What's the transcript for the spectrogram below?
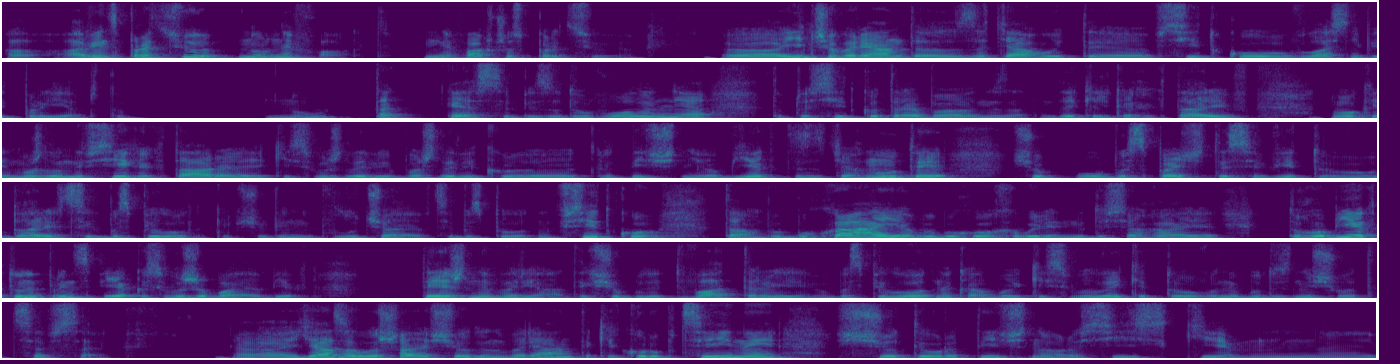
А, а він спрацює? Ну, не факт. Не факт, що спрацює. Е, інший варіант е, затягуйте в сітку власні підприємства. Ну, таке собі задоволення. Тобто сітку треба, не знаю, там декілька гектарів. Ну окей, можливо, не всі гектари, якісь важливі, важливі критичні об'єкти затягнути, щоб убезпечитися від ударів цих безпілотників, що він влучає в цей безпілотник в сітку, там вибухає, вибухова хвиля не досягає того об'єкту. Ну, в принципі, якось виживає об'єкт. Теж не варіант. Якщо буде 2-3 безпілотника або якісь великі, то вони будуть знищувати це все. Е, Я залишаю ще один варіант, такий корупційний, що теоретично російські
